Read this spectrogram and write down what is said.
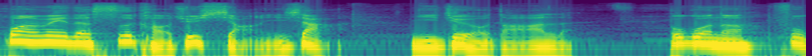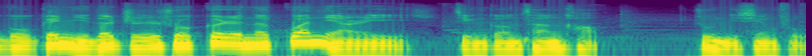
换位的思考去想一下，你就有答案了。不过呢，复古给你的只是说个人的观点而已，仅供参考。祝你幸福。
